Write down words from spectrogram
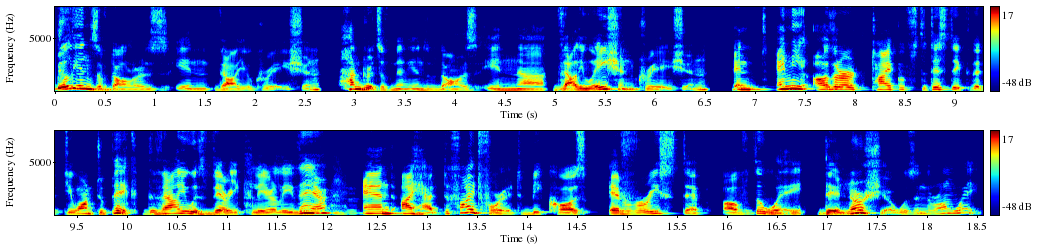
billions of dollars in value creation, hundreds of millions of dollars in uh, valuation creation. And any other type of statistic that you want to pick, the value is very clearly there. Mhm. And I had to fight for it because every step of the way, the inertia was in the wrong way.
